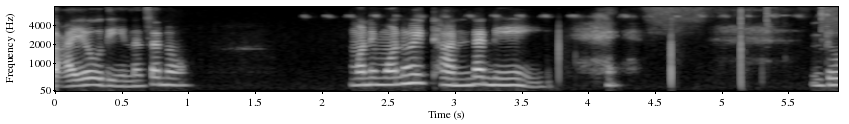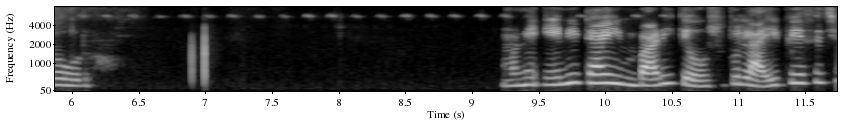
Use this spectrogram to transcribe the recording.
গায়েও দিই না, জানো? মানে মনে হয় ঠান্ডা নেই। দৌড়। মানে এনি টাইম বাড়িতেও শুধু লাইভে এসেছি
